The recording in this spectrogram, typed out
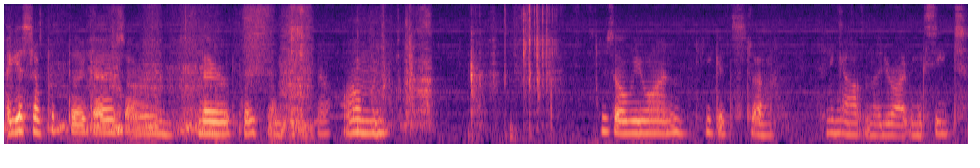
I guess I'll put the guys on their places now. Um, here's Obi Wan. He gets to hang out in the driving seat.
